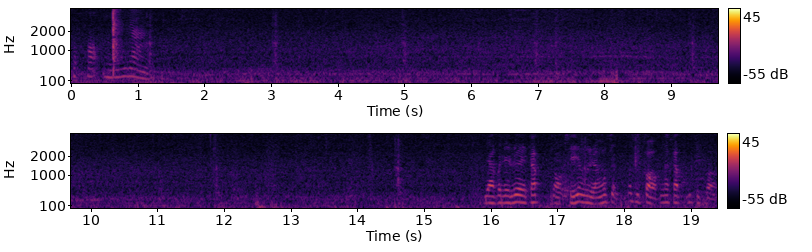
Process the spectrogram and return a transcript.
กระเพาะหมูย่าง ย่างไปเรื่อยๆครับออกสีเหลืองๆมันสิมันสิกรอบนะครับมันสิกรอบ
